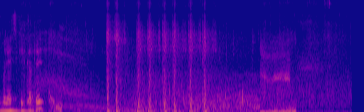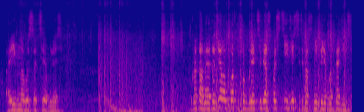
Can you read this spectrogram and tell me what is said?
Блядские коты. А им на высоте, блядь. Братан, я это делал просто, чтобы, блядь, тебя спасти и 10 раз не перепроходить.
